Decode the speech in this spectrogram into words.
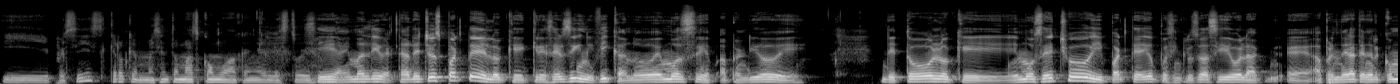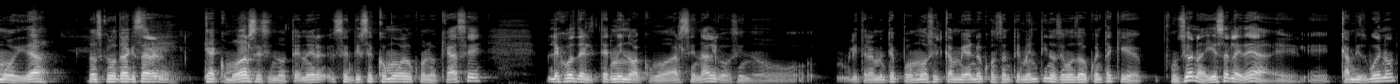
Y pues sí, creo que me siento más cómodo acá en el estudio. sí, hay más libertad. De hecho, es parte de lo que crecer significa, ¿no? Hemos eh, aprendido de, de todo lo que hemos hecho y parte de ello, pues incluso ha sido la, eh, aprender a tener comodidad. No es que uno tenga que estar, Sí. que acomodarse, sino tener, sentirse cómodo con lo que hace, lejos del término acomodarse en algo, sino literalmente podemos ir cambiando constantemente y nos hemos dado cuenta que funciona y esa es la idea. El, eh, cambio es bueno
